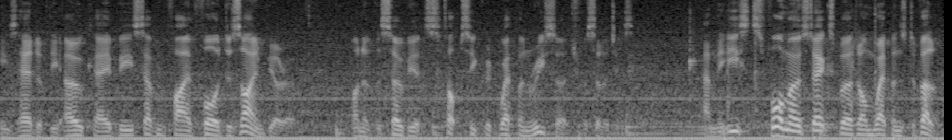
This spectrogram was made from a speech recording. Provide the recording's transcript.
He's head of the OKB 754 Design Bureau, one of the Soviets' top secret weapon research facilities, and the East's foremost expert on weapons development.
